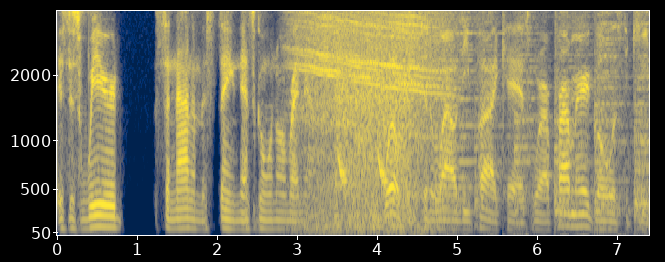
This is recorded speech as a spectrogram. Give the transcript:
it's this weird synonymous thing that's going on right now Welcome to the Wild D podcast, where our primary goal is to keep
